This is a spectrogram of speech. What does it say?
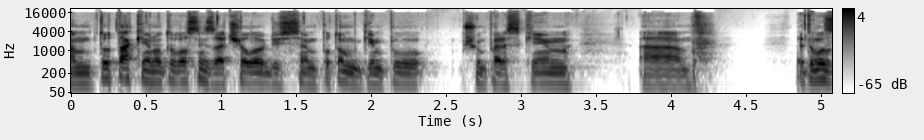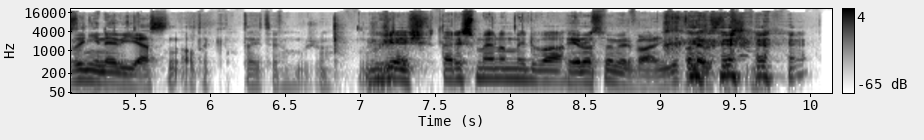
Um, to tak, no to vlastně začalo, když jsem po tom Gimplu šumperským um, to moc lidí neví, jasno, ale tak tady to můžu. Můžeš, tady jsme jenom my dva. Jenom jsme my dva, nikdo to neuslyší.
